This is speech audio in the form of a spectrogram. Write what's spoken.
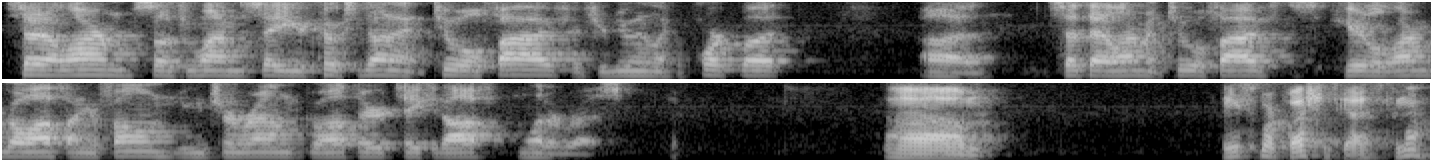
Set an alarm. So if you want them to say your cook's done at 2:05, if you're doing like a pork butt, uh, set that alarm at 2:05. Hear the alarm go off on your phone. You can turn around, go out there, take it off, and let it rest. Um, we need some more questions, guys. Come on.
